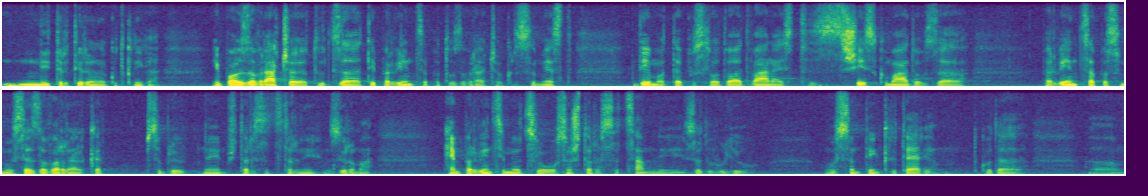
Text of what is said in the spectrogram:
ni tretirana kot knjiga. In pa zavračajo tudi za te prvence, pa to zavračajo, ker sem jaz demo te poslal 2012 z šest komadov za prvenca, pa so mi vse zavrnili, ker so bili, ne vem, 40 strani oziroma En prvenc je imel celo 48, sam ni zadovoljil vsem tem kriterijem. Tako da um,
